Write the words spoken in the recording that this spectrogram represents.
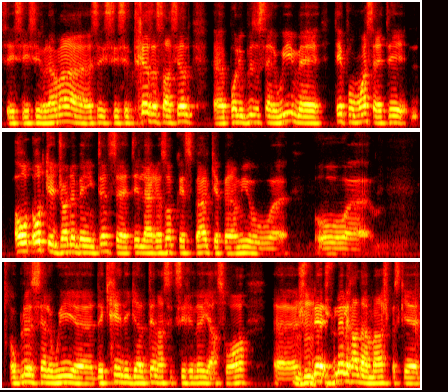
c'est vraiment euh, c'est très essentiel euh, pour les Blues de Saint-Louis, mais pour moi, ça a été, autre, que Jordan Bennington, ça a été la raison principale qui a permis aux au, au Blues de Saint-Louis de créer l'égalité dans cette série-là hier soir. je, mm-hmm. voulais, je voulais le rendre hommage parce que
